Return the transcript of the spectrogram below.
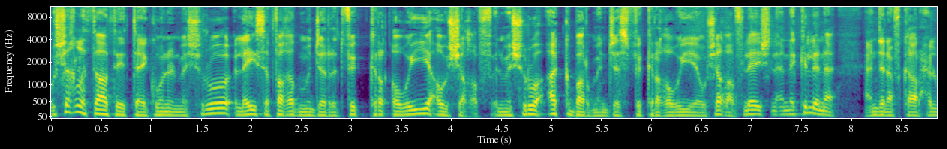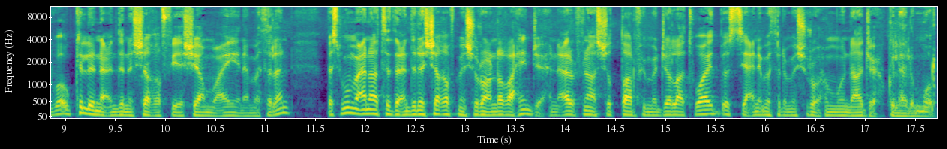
والشغلة الثالثة يكون المشروع ليس فقط مجرد فكرة قوية أو شغف، المشروع أكبر من جس فكرة قوية وشغف، ليش؟ لأن كلنا عندنا أفكار حلوة وكلنا عندنا شغف في أشياء معينة مثلا، بس مو معناته إذا عندنا شغف مشروعنا راح ينجح، نعرف ناس شطار في مجالات وايد بس يعني مثلا مشروعهم مو ناجح وكل هالأمور.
